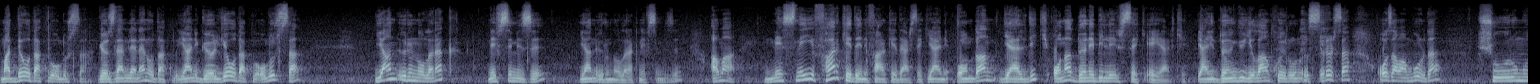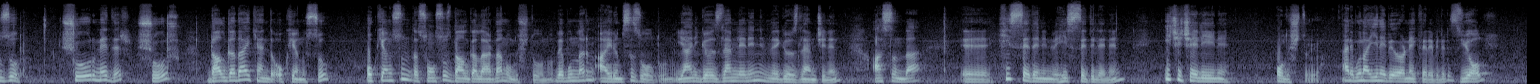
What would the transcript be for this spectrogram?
madde odaklı olursa, gözlemlenen odaklı yani gölge odaklı olursa yan ürün olarak nefsimizi, yan ürün olarak nefsimizi ama nesneyi fark edeni fark edersek yani ondan geldik ona dönebilirsek eğer ki yani döngü yılan kuyruğunu ısırırsa o zaman burada şuurumuzu şuur nedir? Şuur dalgadayken de okyanusu okyanusun da sonsuz dalgalardan oluştuğunu ve bunların ayrımsız olduğunu yani gözlemlenenin ve gözlemcinin aslında e, hissedenin ve hissedilenin iç içeliğini oluşturuyor. Hani buna yine bir örnek verebiliriz. Yol,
